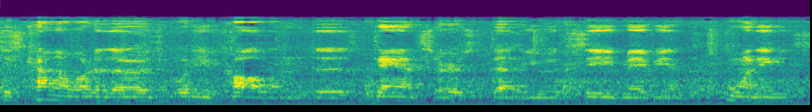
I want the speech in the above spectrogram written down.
she's kind of one of those. What do you call them? The dancers that you would see maybe in the 20s.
